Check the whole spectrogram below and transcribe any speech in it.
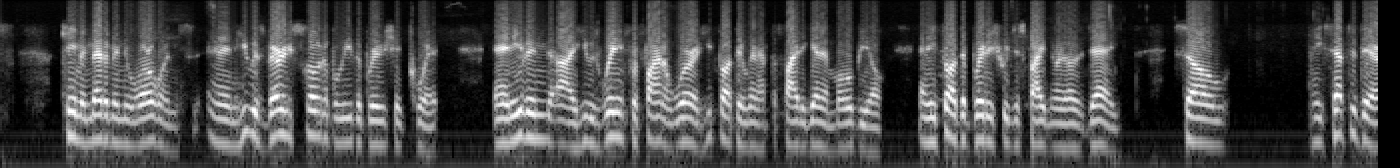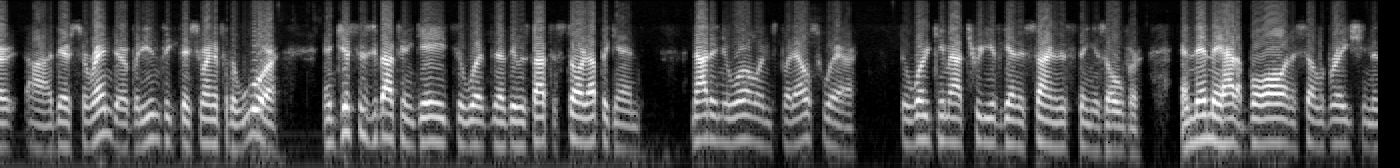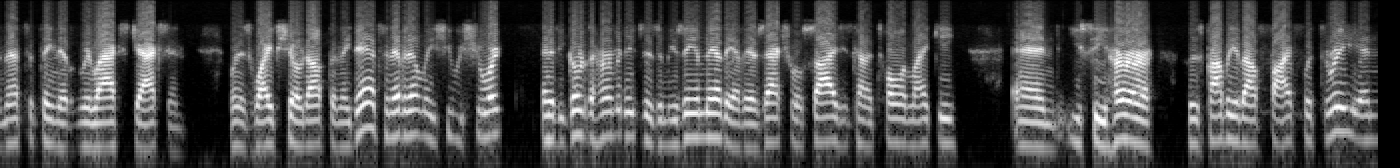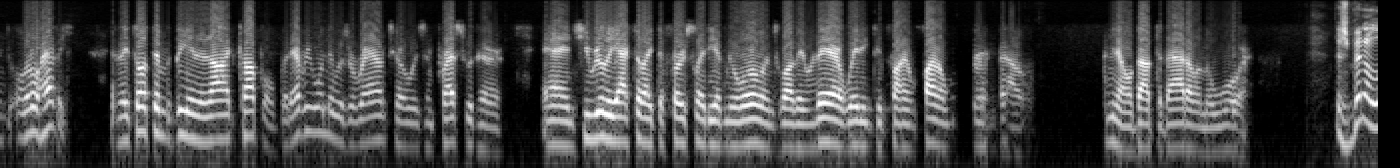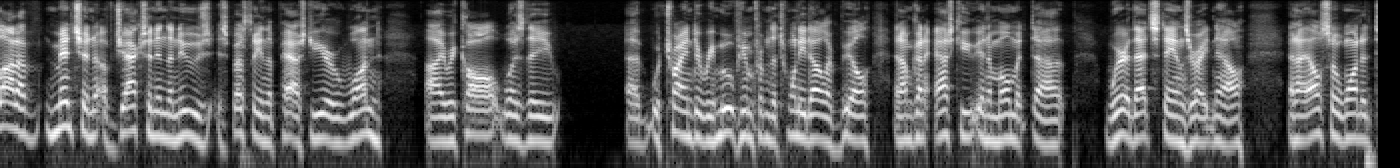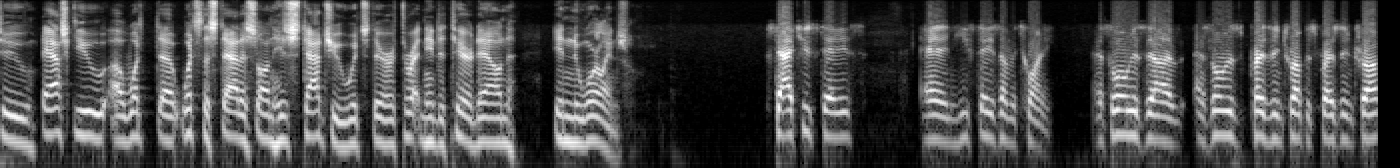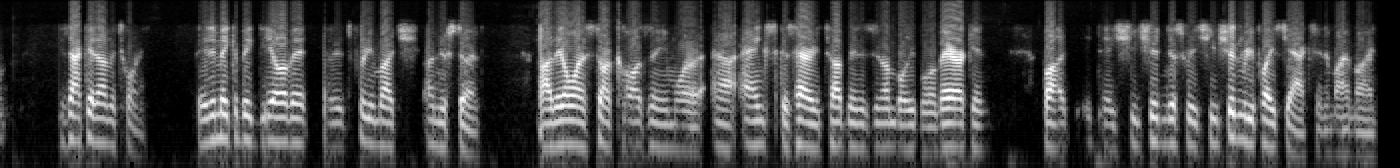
came and met him in New Orleans, and he was very slow to believe the British had quit. And even uh, he was waiting for final word. He thought they were going to have to fight again in Mobile, and he thought the British were just fighting another day. So he accepted their uh, their surrender, but he didn't think they surrendered for the war. And just as he was about to engage, the, what, the, they was about to start up again, not in New Orleans but elsewhere. The word came out: Treaty of Ghent is signed, and this thing is over. And then they had a ball and a celebration, and that's the thing that relaxed Jackson when his wife showed up and they danced. And evidently, she was short. And if you go to the Hermitage, there's a museum there. They have his actual size. He's kind of tall and lanky, and you see her, who's probably about five foot three and a little heavy. And they thought them being an odd couple, but everyone that was around her was impressed with her, and she really acted like the first lady of New Orleans while they were there, waiting to final final word about, you know, about the battle and the war. There's been a lot of mention of Jackson in the news, especially in the past year. One I recall was they uh, were trying to remove him from the $20 bill, and I'm going to ask you in a moment uh, where that stands right now. And I also wanted to ask you uh, what uh, what's the status on his statue, which they're threatening to tear down in New Orleans. Statue stays, and he stays on the 20. As long as uh, as long as President Trump is President Trump, he's not getting on the 20. They didn't make a big deal of it, but it's pretty much understood. Uh, they don't want to start causing any more uh, angst because Harriet Tubman is an unbelievable American, but they, she shouldn't just re- she shouldn't replace Jackson in my mind.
